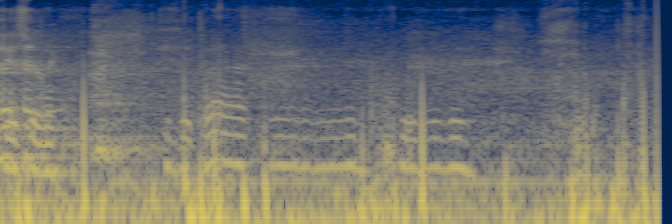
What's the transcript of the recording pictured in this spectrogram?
Exclusively.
